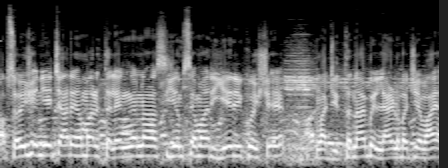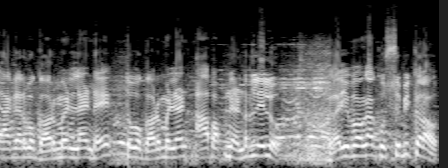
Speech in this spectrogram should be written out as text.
अब सोल्यूशन ये चाह रहे हमारे तेलंगाना सीएम से हमारी ये रिक्वेस्ट है, वहाँ जितना भी लैंड बचे है अगर वो गवर्नमेंट लैंड है तो वो गवर्नमेंट लैंड आप अपने अंडर ले लो। गरीबों का कुछ भी कराओ।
